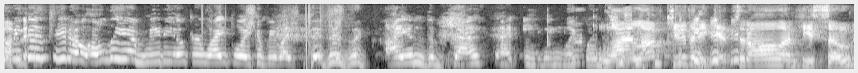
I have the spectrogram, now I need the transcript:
No, because you know, only a mediocre white boy could be like, "This is the I am the best at eating liquid." Well, I cheese." love too that he gets it all, and he's so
